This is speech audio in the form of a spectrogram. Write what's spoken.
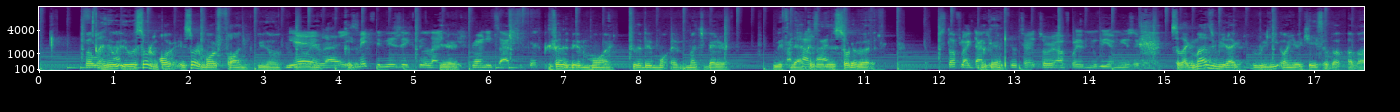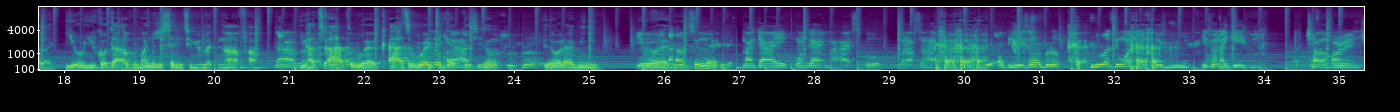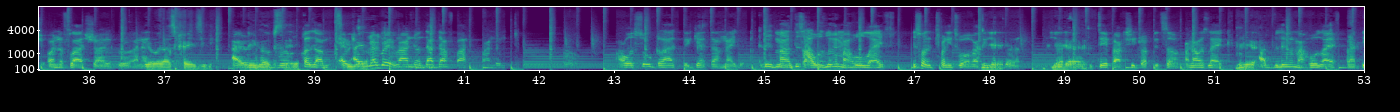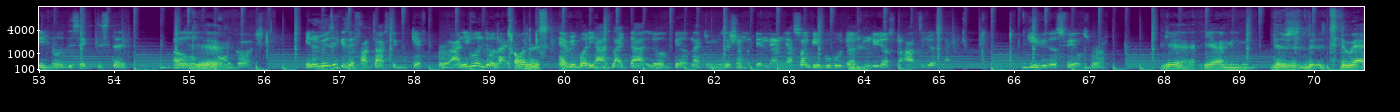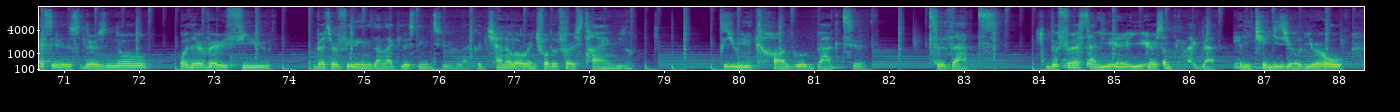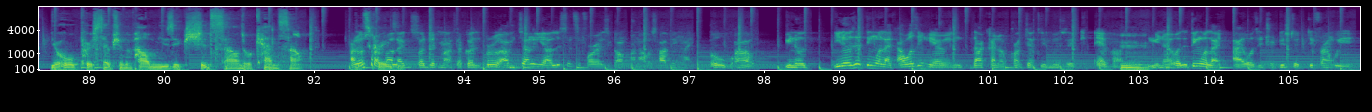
But and it, it was sort of more, it was sort of more fun, you know. yeah, right. It makes the music feel like Yeah. it's ready to actually get. I feel a bit more, feel a bit more, uh, much better with I that because there's sort of a Stuff like that Okay. you feel territorial for your, with your music. So like man's would be like really on your case about about like, yo, you got that album, why not just send it to me? I'm like, nah, fam. Nah, bro. You had to I had to work. I had to work to know what I get this, you know. You know what I mean? Yo, what I shout mean? out So to yeah, my guy, one guy in my high school when I was in high school. Ebenezer, bro. He was the one that gave me. He's one that gave me Channel Orange on the flash drive, bro. And I, Yo, that's crazy. I remember, because um, I, I remember it random. That that fast random. Bro, I was so glad to get that. I'm like, this my this. I was living my whole life. This was in 2012. I think Yeah. the, Yeah, the tape actually dropped itself, and I was like, yeah. I've been living my whole life, but I didn't know this existed. Oh Yeah. my gosh. You know, music is a fantastic gift, bro. And even though like Honest. everybody has like that little bit of like a musician within them, there are some people who just mm. really just know how to just like give you those feels, bro. Yeah, yeah. I mean, there's the, the way I see it is there's no, or there are very few better feelings than like listening to like a Channel Orange for the first time, you know, because you really can't go back to to that the first time you hear you hear something like that, and it changes your your whole your whole perception of how music should sound or can sound. And It's also about like the subject matter, because bro, I'm telling you, I listened to Forrest Gump and I was having like, oh wow, you know, you know, it's the thing where like I wasn't hearing that kind of content in music ever. Hmm. You know, it was the thing where like I was introduced to a different way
